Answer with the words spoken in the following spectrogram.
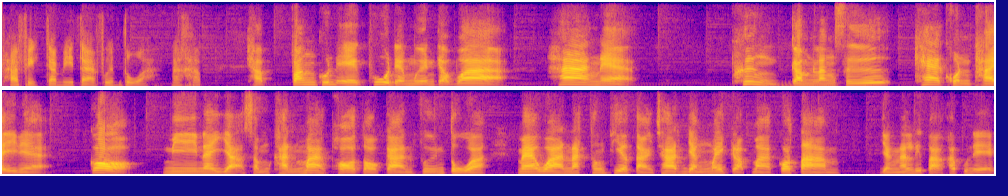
ทราฟฟิกจะมีแต่ฟื้นตัว นะครับ ครับ ฟังคุณเอกพูดเนี่ยเหมือนกับว่าห้างเนี่ยเพึ่งกำลังซื้อแค่คนไทยเนี่ยก็มีนัยยะสำคัญมากพอต่อการฟื้นตัว แม้ว่านักท่องเที่ยวต่างชาติยังไม่กลับมาก็ตาม อย่างนั้นหรือเปล่าครับคุณเอก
